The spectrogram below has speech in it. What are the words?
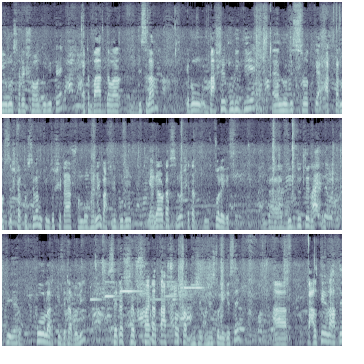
ইউনোসারের সহযোগিতায় একটা বাদ দেওয়া দিছিলাম এবং বাঁশের গুড়ি দিয়ে নদীর স্রোতকে আটকানোর চেষ্টা করছিলাম, কিন্তু সেটা আর সম্ভব হয়নি। বাঁশের গুড়ি এগারোটা ছিল, সেটা চলে গেছে। বিদ্যুতের পোল আর কি যেটা বলি, সেটা ছয়টা তার সহ সব ভেসে ভেসে চলে গেছে। আর কালকে রাতে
